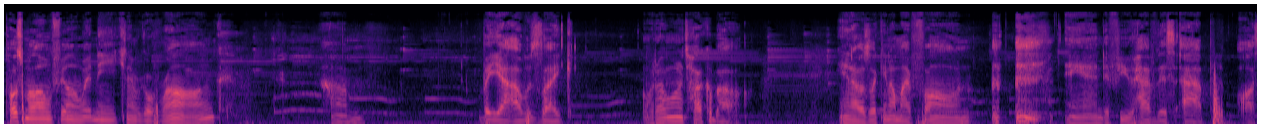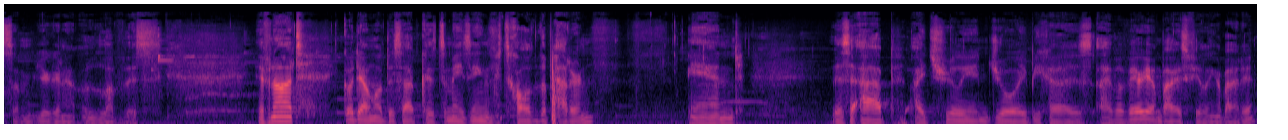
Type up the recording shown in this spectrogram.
Post Malone, Feeling Whitney. You can never go wrong. Um, but yeah, I was like, what do I want to talk about? And I was looking on my phone, and if you have this app, awesome. You're gonna love this. If not, go download this app because it's amazing. It's called The Pattern, and this app I truly enjoy because I have a very unbiased feeling about it.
